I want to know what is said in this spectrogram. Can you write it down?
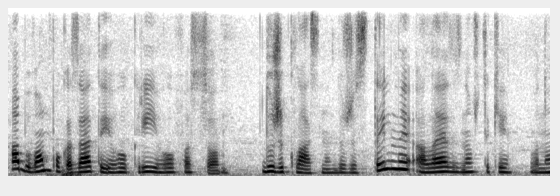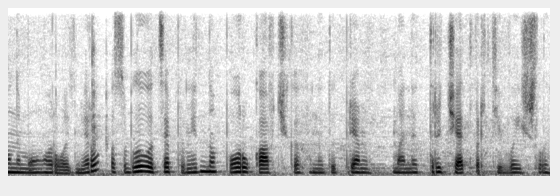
аби вам показати його крій його фасон. Дуже класне, дуже стильне, але знову ж таки воно не мого розміру. Особливо це помітно по рукавчиках. Вони тут прям в мене три четверті вийшли.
